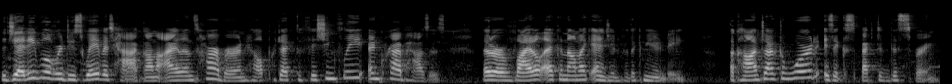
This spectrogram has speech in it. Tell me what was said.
The jetty will reduce wave attack on the island's harbor and help protect the fishing fleet and crab houses that are a vital economic engine for the community. A contract award is expected this spring.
